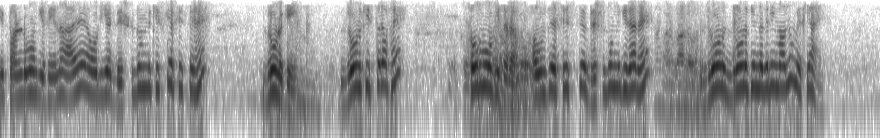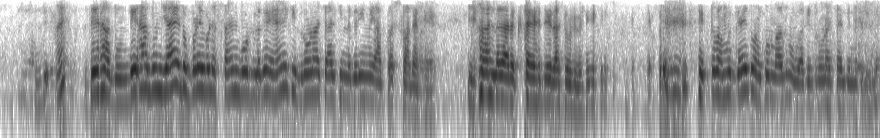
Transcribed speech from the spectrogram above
ये पांडवों की सेना है और ये धृष्टुम्न किसके शिष्य है? द्रोण के। द्रोण किस तरफ़ है? कौरवों की तरफ़। और उनके शिष्य धृष्टुम्न किधर है? द्रोण द्रोण की नगरी मालूम है क्या है? देहरादून। देहरादून जाए तो बड़े बड़े साइन बोर्ड लगे हैं कि द्रोणाचार्य की नगरी में आपका स्वागत है। यहाँ लगा रखा है देहरादून में। तो हम गए तो हमको मालूम हुआ कि द्रोणाचार्य की नगरी है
